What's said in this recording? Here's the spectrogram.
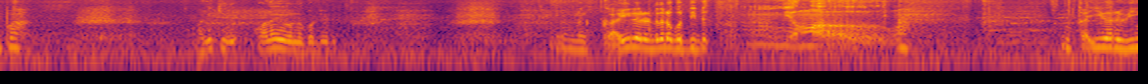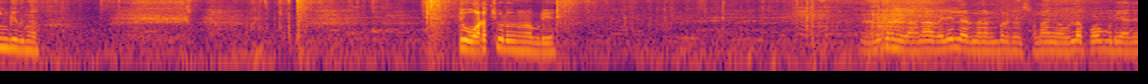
எப்பா வலிக்குது. கொலை ஒன்று கொட்டிட்டு. எனக்கு கையில் ரெண்டு தடவை கொத்திட்டு. அம்மா கை வேற வீங்குதுங்க. இது உடச்சி விடுங்க அப்படியே. நண்பர்கள் ஆனால் வெளியில் இருந்த நண்பர்கள் சொன்னாங்க உள்ளே போக முடியாது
